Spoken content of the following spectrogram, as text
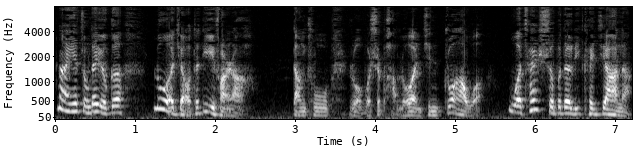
那也总得有个落脚的地方啊！当初若不是怕罗万金抓我，我才舍不得离开家呢。”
